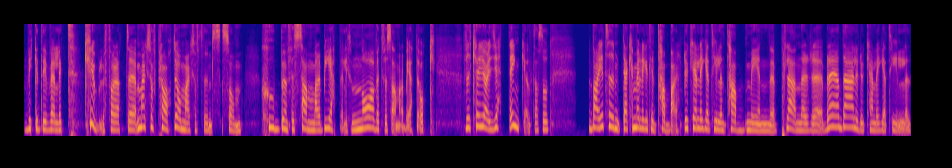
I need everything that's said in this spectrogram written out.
Vilket är väldigt kul för att Microsoft pratar om Microsoft Teams som hubben för samarbete, liksom navet för samarbete. Och vi kan göra det jätteenkelt. Alltså, varje team, där kan man lägga till tabbar. Du kan lägga till en tabb med en planerbräda eller du kan lägga till en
